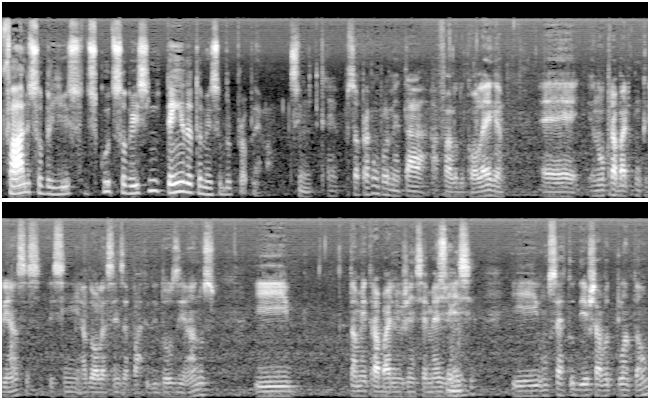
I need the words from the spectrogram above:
fale sobre isso, discute sobre isso e entenda também sobre o problema. Sim. É, só para complementar a fala do colega, é, eu não trabalho com crianças, e sim adolescentes a partir de 12 anos, e também trabalho em urgência e emergência. Sim. E um certo dia eu estava de plantão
